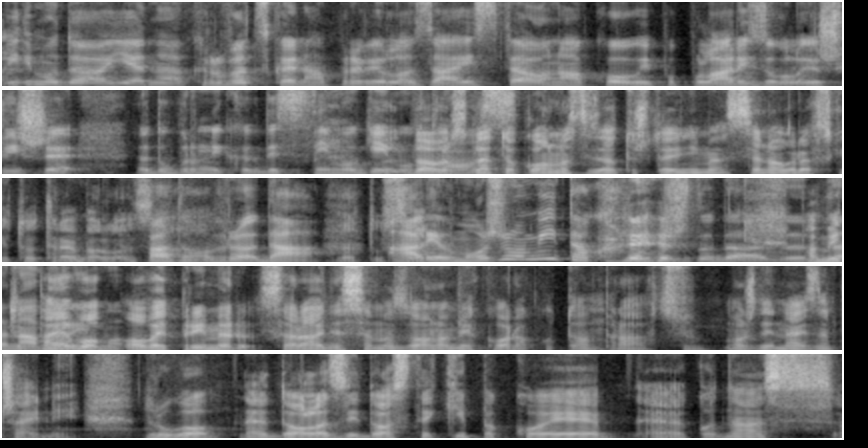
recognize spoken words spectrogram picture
vidimo da jedna Hrvatska je napravila zaista onako i popularizovala još više Dubrovnika gde se snimao Game of Thrones. Dobro, splet okolnosti zato što je njima scenografski to trebalo. Pa za, dobro, da. da Ali možemo mi tako nešto da, da, pa mi to, da napravimo? Pa evo, ovaj primer saradnje sa Amazonom je korak u tom pravcu. Možda i najznačajniji. Drugo, e, dolazi dosta ekipa koje e, kod nas, e,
